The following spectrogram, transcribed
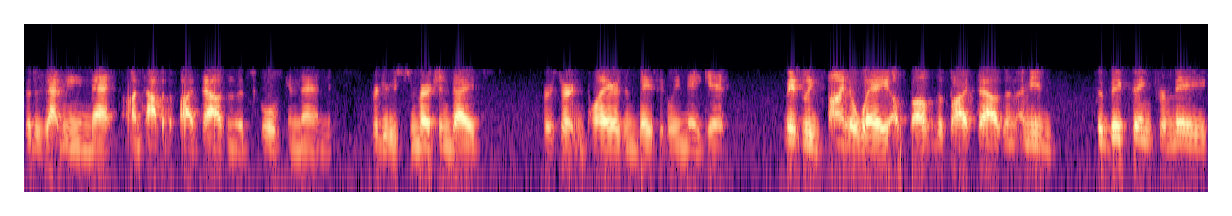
So does that mean that on top of the 5,000 that schools can then produce merchandise for certain players and basically make it, basically find a way above the 5,000? I mean, the big thing for me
